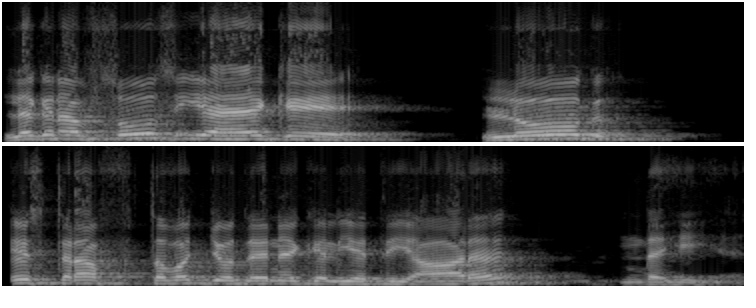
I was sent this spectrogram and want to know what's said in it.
लेकिन अफसोस यह है कि लोग इस तरफ़ तवज्जो देने के लिए तैयार नहीं है।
